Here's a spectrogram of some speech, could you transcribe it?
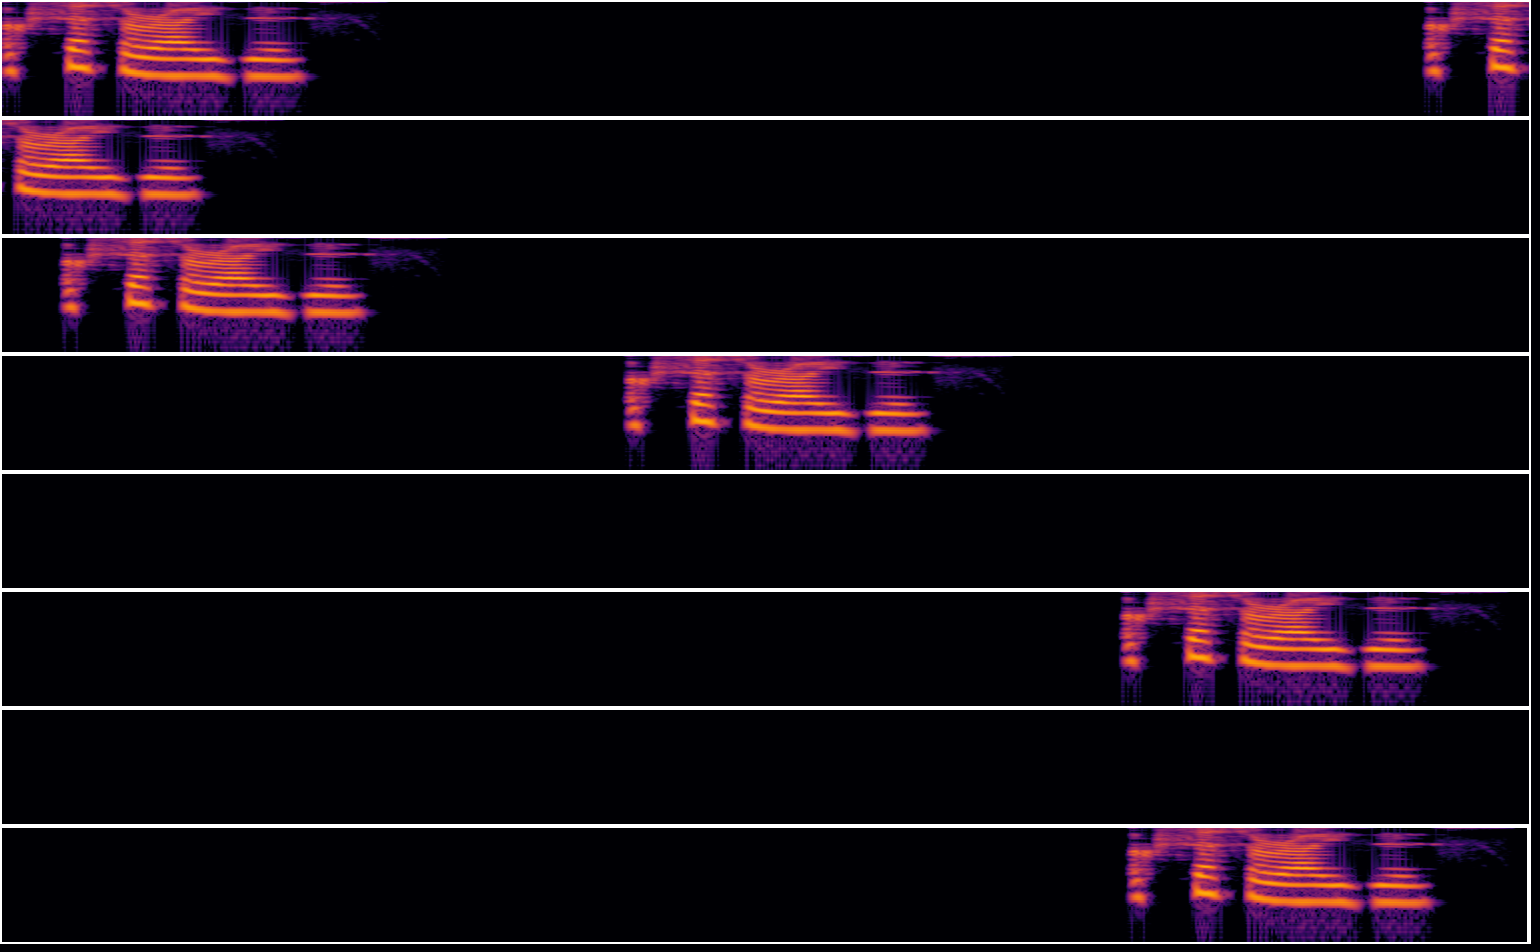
accessorizes. Accessorizes. Accessorizes. Accessorizes accessorizes. Accessorizes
